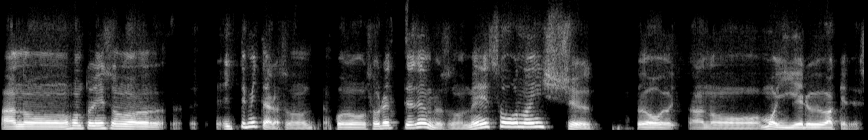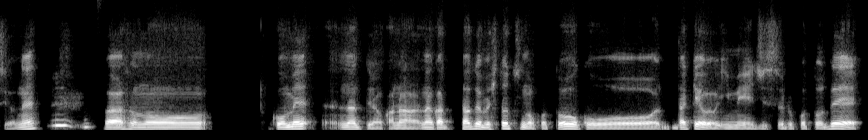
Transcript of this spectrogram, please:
あ、あの、本当にその、言ってみたら、その、こう、それって全部その瞑想の一種と、あの、も言えるわけですよね。うんその、こうめ、なんていうのかな、なんか、例えば一つのことを、こう、だけをイメージすることで、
